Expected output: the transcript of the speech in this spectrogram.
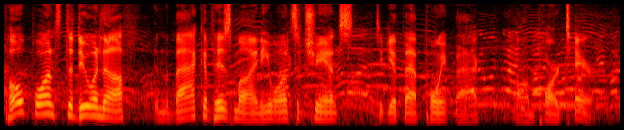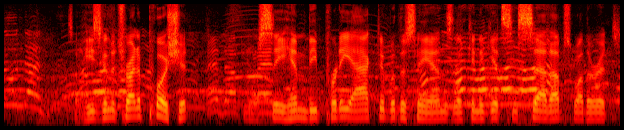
Pope wants to do enough. In the back of his mind, he wants a chance to get that point back on parterre. So he's going to try to push it. You'll see him be pretty active with his hands, looking to get some setups, whether it's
